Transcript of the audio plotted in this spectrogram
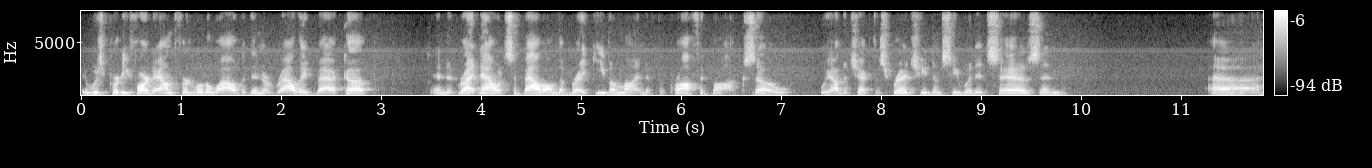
It was pretty far down for a little while, but then it rallied back up. And right now it's about on the break-even line of the profit box. So we ought to check the spreadsheet and see what it says. And uh,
